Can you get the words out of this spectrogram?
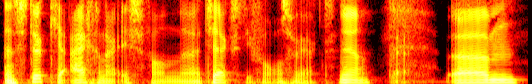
een stukje eigenaar is van checks die voor ons werkt. Ja. ja. Um,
